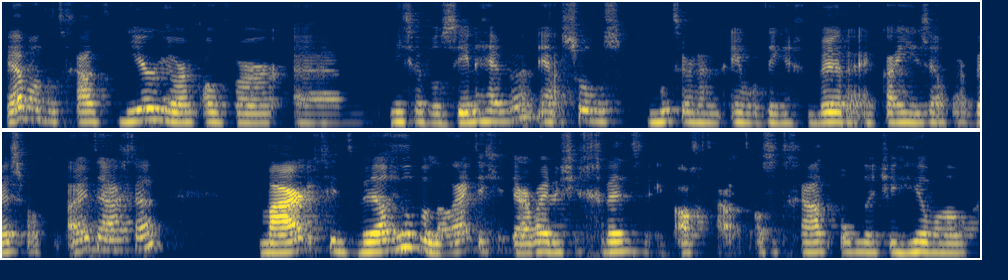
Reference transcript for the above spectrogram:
Want het gaat hier heel erg over um, niet zoveel zin hebben. Ja, soms moeten er dan eenmaal dingen gebeuren en kan je jezelf daar best wel toe uitdagen. Maar ik vind het wel heel belangrijk dat je daarbij dus je grenzen in acht houdt. Als het gaat om dat je helemaal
